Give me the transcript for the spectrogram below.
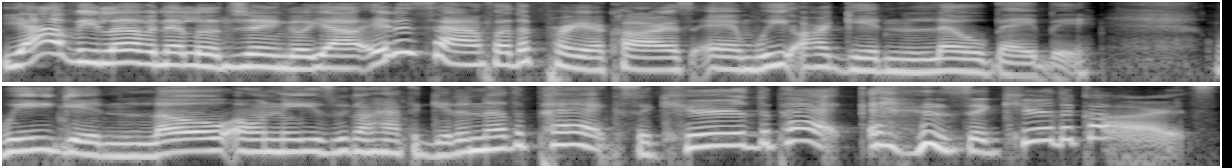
Y'all be loving that little jingle, y'all. It is time for the prayer cards, and we are getting low, baby. We getting low on these. We're gonna have to get another pack. Secure the pack. Secure the cards.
